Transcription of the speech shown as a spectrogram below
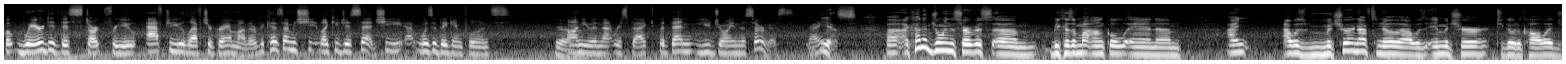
But where did this start for you after you left your grandmother? Because I mean, she, like you just said, she was a big influence yeah. on you in that respect. But then you joined the service, right? Yes, uh, I kind of joined the service um, because of my uncle, and um, I I was mature enough to know that I was immature to go to college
